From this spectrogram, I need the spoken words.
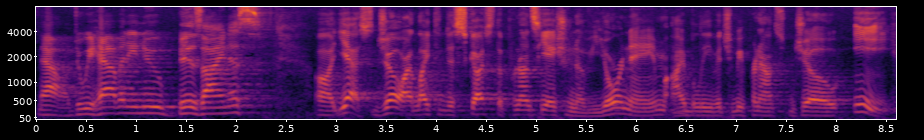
Now, do we have any new biz-iness? Uh, yes, Joe, I'd like to discuss the pronunciation of your name. I believe it should be pronounced Joe E.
